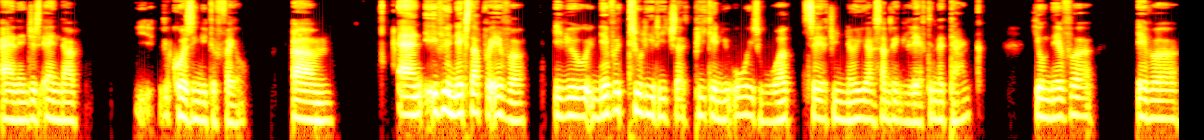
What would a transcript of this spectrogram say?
and then just end up causing you to fail. Um, and if you're next up forever, if you never truly reach that peak and you always work so that you know you have something left in the tank, you'll never ever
